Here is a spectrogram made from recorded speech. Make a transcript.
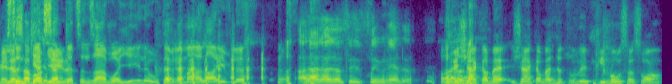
Mais là, c'est ça une va cassette bien. là. que tu nous as envoyée, là, où t'es vraiment en live, là? Ah non, non, non, c'est c'est vrai, là. Hey, Jean, comment Jean, comment t'as trouvé Primo ce soir?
